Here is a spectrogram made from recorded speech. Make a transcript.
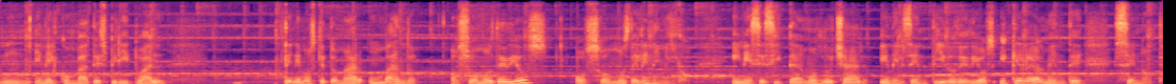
mm, en el combate espiritual, tenemos que tomar un bando. O somos de Dios o somos del enemigo. Y necesitamos luchar en el sentido de Dios y que realmente se note.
